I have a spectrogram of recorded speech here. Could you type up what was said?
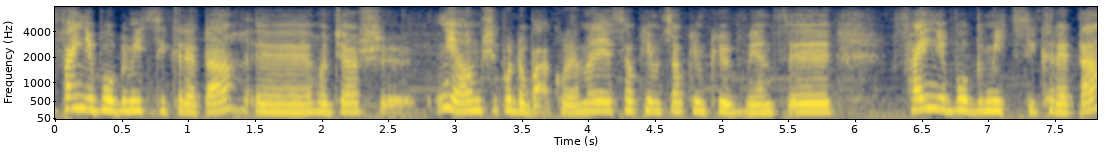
fajnie byłoby mieć Secreta, y, chociaż y, nie, on mi się podoba akurat, no jest całkiem, całkiem cute, więc y, fajnie byłoby mieć Secreta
